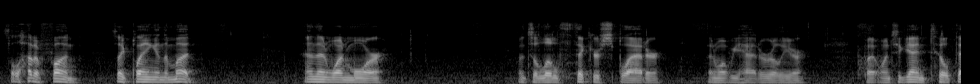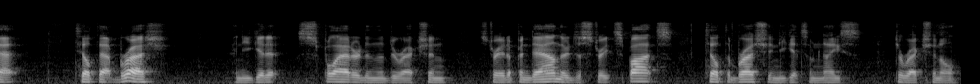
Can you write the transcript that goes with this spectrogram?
It's a lot of fun. It's like playing in the mud. And then one more. It's a little thicker splatter than what we had earlier. But once again, tilt that tilt that brush and you get it splattered in the direction straight up and down. They're just straight spots. Tilt the brush and you get some nice directional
